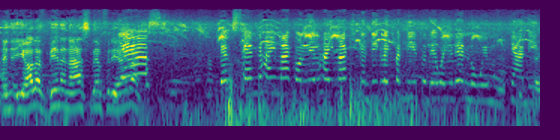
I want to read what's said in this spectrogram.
And y'all have been and asked them for the high mark? Yes. Them send the high mark on little high mark, you can dig like from here today where you didn't know we move, can't dig.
